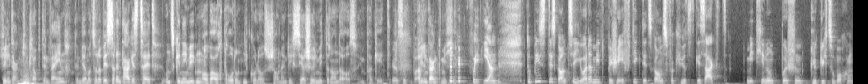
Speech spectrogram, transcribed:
Vielen Dank. Ich glaube, den Wein, den werden wir zu einer besseren Tageszeit uns genehmigen, aber auch Brot und Nikolaus schauen eigentlich sehr schön miteinander aus im Paket. Ja, super. Vielen Dank, Michi. Voll gern. Du bist das ganze Jahr damit beschäftigt, jetzt ganz verkürzt gesagt, Mädchen und Burschen glücklich zu machen.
